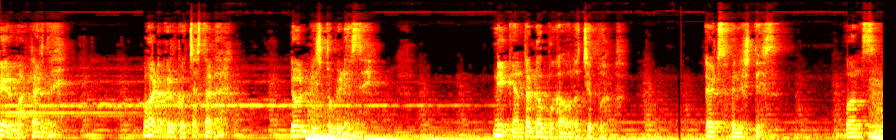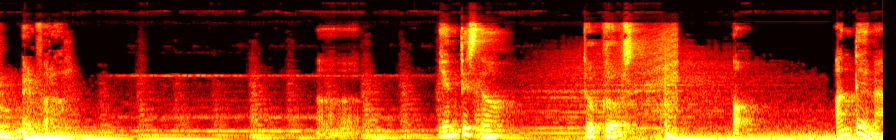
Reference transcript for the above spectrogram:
నేను మాట్లాడితే వాడు ఇక్కడికి వచ్చేస్తాడా? డోంట్ బి స్టూపిడ్ నీకెంత డబ్బు కావాలో చెప్పు. Let's finish this once and for all ఎంత ఇస్తావు? టూ క్రోర్స్ అంతేనా?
